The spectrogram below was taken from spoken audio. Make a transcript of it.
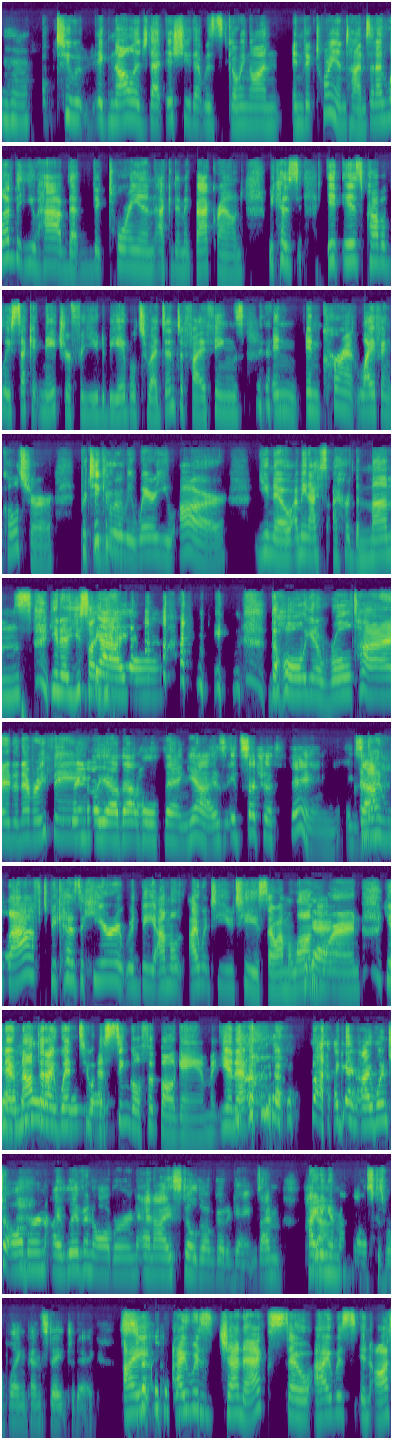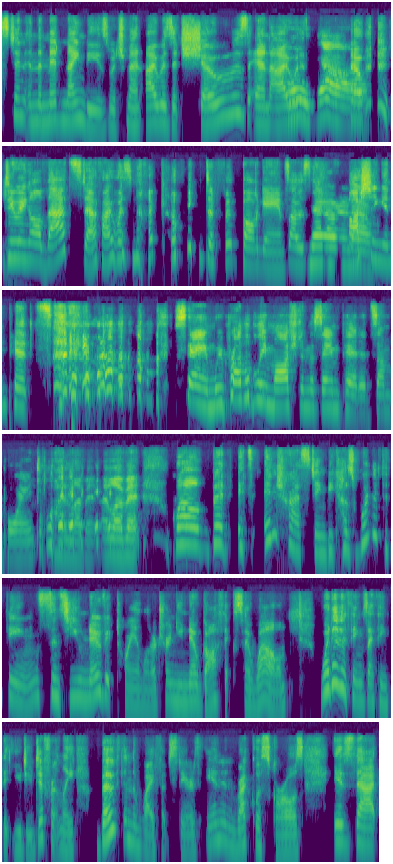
mhm. to acknowledge that issue that was going on in Victorian times. And I love that you have that Victorian academic background because it is probably second nature for you to be able to identify things in in current life and culture, particularly where you are. You know, I mean, I, I heard the mums, you know, you saw yeah, yeah. I mean, the whole, you know, roll tide and everything. Rainbow, yeah, that whole thing. Yeah, it's, it's such a thing. Exactly. And I laughed because here it would be I'm a I went to UT, so I'm a Longhorn. You Yeah, know, not that I went to a single football game, you know. but again, I went to Auburn. I live in Auburn, and I still don't go to games. I'm hiding yeah. in my house because we're playing Penn State today. I I was Gen X, so I was in Austin in the mid '90s, which meant I was at shows and I was oh, yeah. you know, doing all that stuff. I was not going to football games. I was no, no, moshing no. in pits. same. We probably moshed in the same pit at some point. oh, I love it. I love it. Well, but it's interesting because one of the things, since you know Victorian literature and you know Gothic so well, one of the things I think that you do differently, both in the wife of upstairs and in Reckless Girls is that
